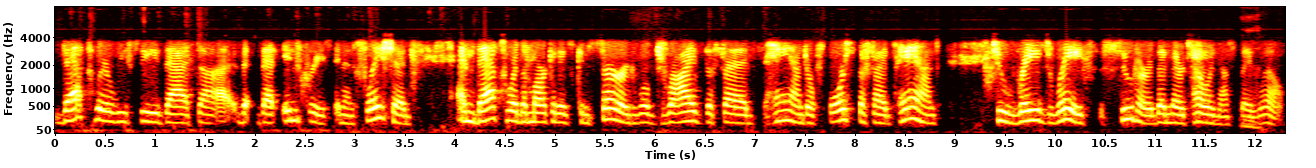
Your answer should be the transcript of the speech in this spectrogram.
that's where we see that uh, th- that increase in inflation, and that's where the market is concerned will drive the Fed's hand or force the Fed's hand to raise rates sooner than they're telling us they will.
